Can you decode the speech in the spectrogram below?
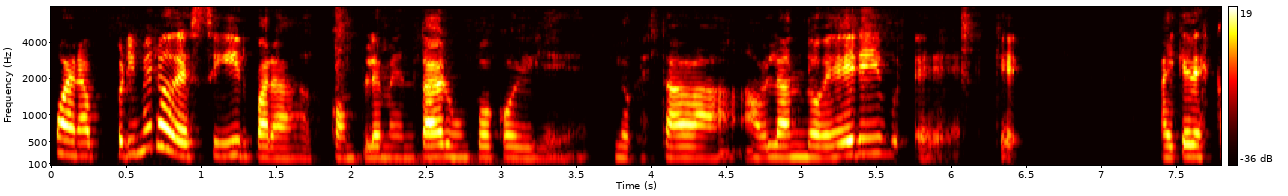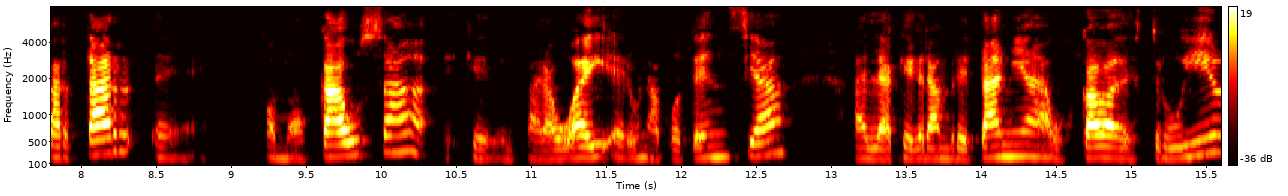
Bueno, primero decir, para complementar un poco lo que estaba hablando Eric, eh, que hay que descartar eh, como causa que el Paraguay era una potencia a la que Gran Bretaña buscaba destruir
